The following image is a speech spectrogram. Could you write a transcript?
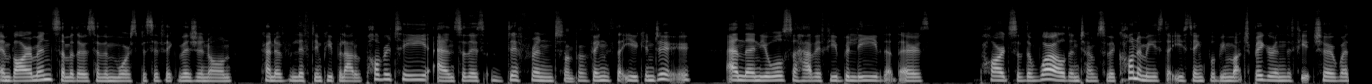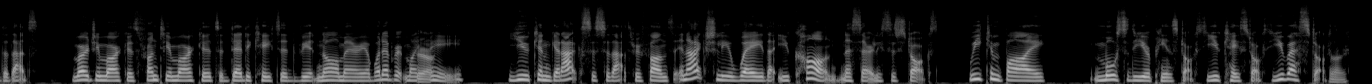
environment. Some of those have a more specific vision on kind of lifting people out of poverty. And so there's different Fantastic. things that you can do. And then you also have, if you believe that there's parts of the world in terms of economies that you think will be much bigger in the future, whether that's emerging markets, frontier markets, a dedicated Vietnam area, whatever it might Yeah. be, you can get access to that through funds in actually a way that you can't necessarily through stocks. We can buy most of the European stocks, UK stocks, US stocks. Right.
